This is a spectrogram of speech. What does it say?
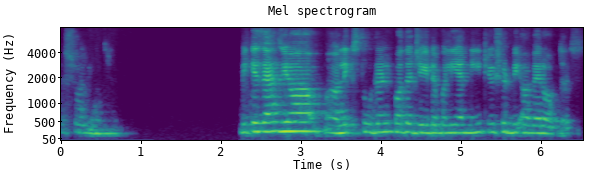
I'll you. Because as you are uh, like student for the JEE and NEET, you should be aware of this.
